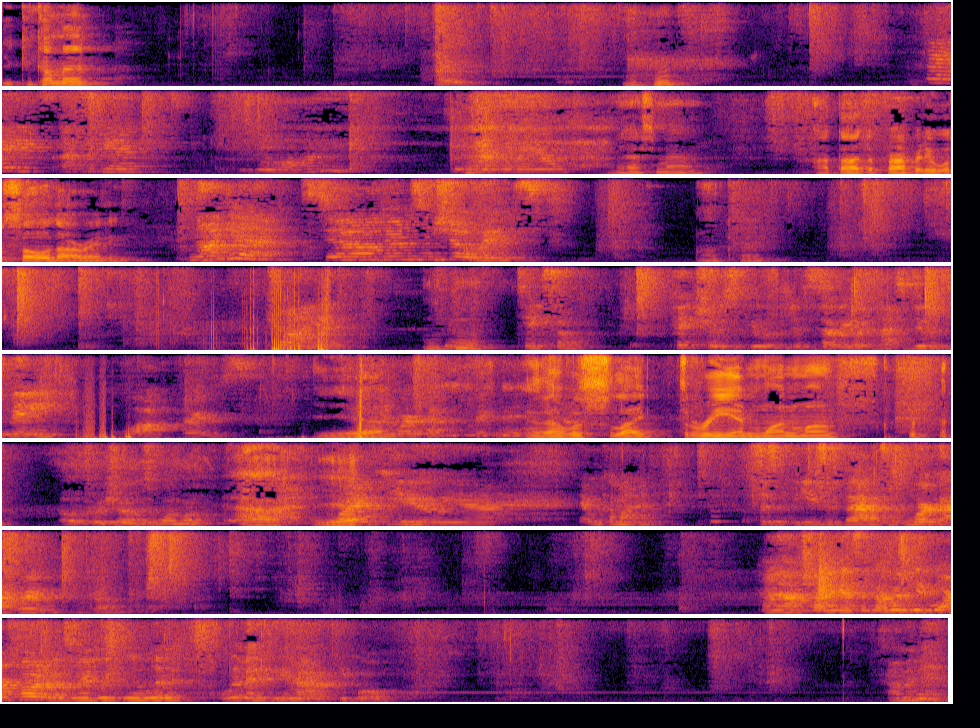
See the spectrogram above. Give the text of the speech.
You can come in. Hey. Mm-hmm. Hey, it's us again. Is you walk on in? Can you look around? Yes, ma'am. I thought the property was sold already. Not yet. Still doing some showings. Okay. Trying to take some pictures if you would, just so we wouldn't have to do as many walkthroughs. Yeah. The workup. And that was like three in one month. Oh, three showings in one month? ah, Quite yeah. a few, yeah. Yeah, well, come on in. This is, he uses that as his workout room. I know, I'm trying to get, like, I'm gonna get more photos, maybe we can limit, limit the amount of people coming in.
